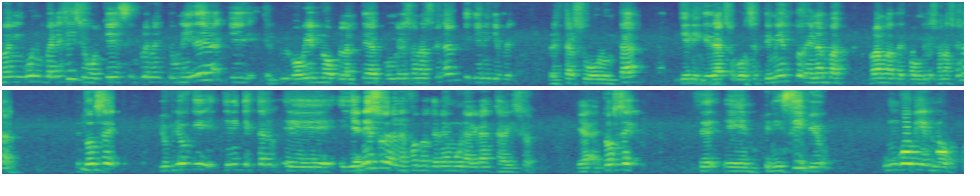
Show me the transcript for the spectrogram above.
no hay ningún beneficio, porque es simplemente una idea que el gobierno plantea al Congreso Nacional, que tiene que prestar su voluntad, tiene que dar su consentimiento en ambas ramas del Congreso Nacional. Entonces, yo creo que tiene que estar, eh, y en eso en el fondo tenemos una gran tradición. ¿ya? Entonces, en principio, un gobierno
